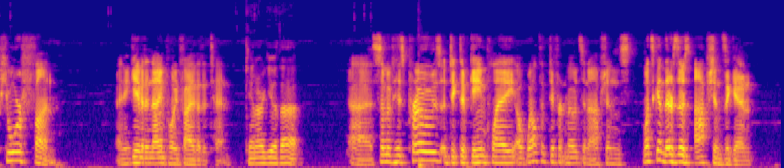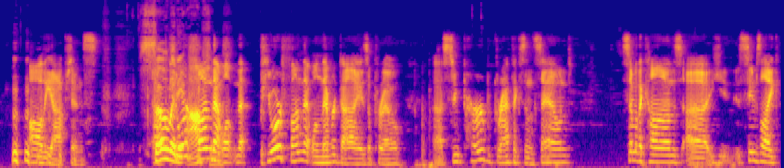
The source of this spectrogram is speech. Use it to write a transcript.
pure fun. And he gave it a 9.5 out of 10. Can't argue with that. Uh, some of his pros, addictive gameplay, a wealth of different modes and options. Once again, there's those options again. All the options. So Uh, many pure options. Fun that will, that, pure fun that will never die as a pro. Uh, superb graphics and sound. Some of the cons. Uh, he, it seems like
